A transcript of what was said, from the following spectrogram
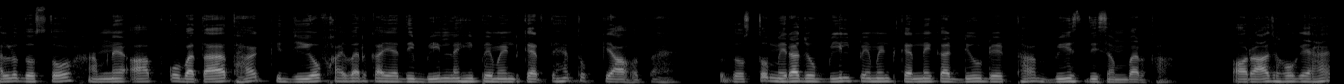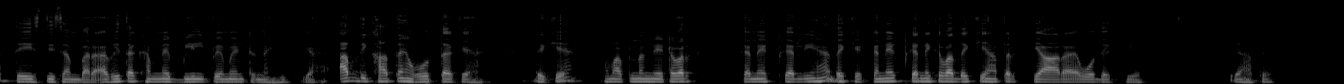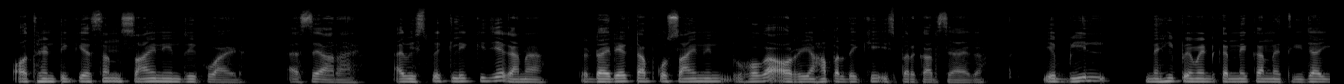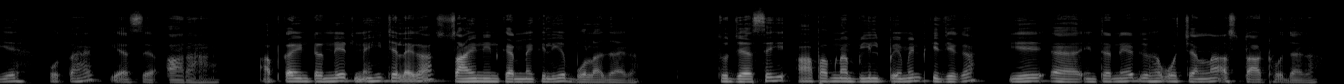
Hello दोस्तों, हमने आपको बताया था कि जियो फाइबर का यदि बिल नहीं पेमेंट करते हैं तो क्या होता है? तो दोस्तों, मेरा जो बिल पेमेंट करने का ड्यू डेट था 20 दिसंबर था और आज हो गया है 23 दिसंबर। अभी तक हमने बिल पेमेंट नहीं किया है। अब दिखाते हैं होता क्या है। देखिए, हम अपना नेटवर्क कनेक्ट कर लिए हैं। देखिए, कनेक्ट करने के बाद देखिए यहाँ पर क्या आ रहा है, वो देखिए। यहाँ पे ऑथेंटिकेशन साइन इन रिक्वायर्ड। ऐसे आ रहा है। अब इस पर क्लिक कीजिएगा ना तो डायरेक्ट आपको साइन इन होगा और यहाँ पर देखिए इस प्रकार से आएगा। ये बिल नहीं पेमेंट करने का नतीजा ये होता है कि ऐसे आ रहा है। आपका इंटरनेट नहीं चलेगा, साइन इन करने के लिए बोला जाएगा। तो जैसे ही आप अपना बिल पेमेंट कीजिएगा, ये इंटरनेट जो है वो चलना स्टार्ट हो जाएगा।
